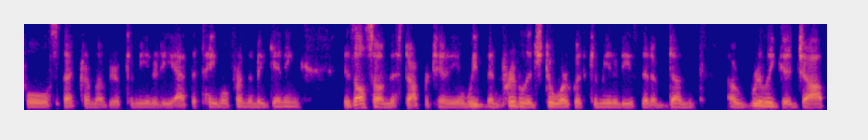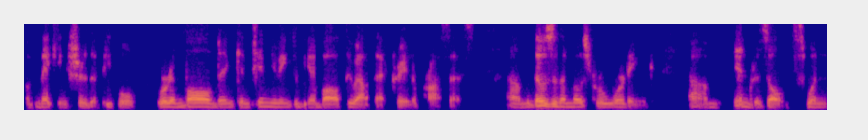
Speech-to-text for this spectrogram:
full spectrum of your community at the table from the beginning is also a missed opportunity. And we've been privileged to work with communities that have done a really good job of making sure that people were involved and continuing to be involved throughout that creative process. Um, those are the most rewarding um, end results when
